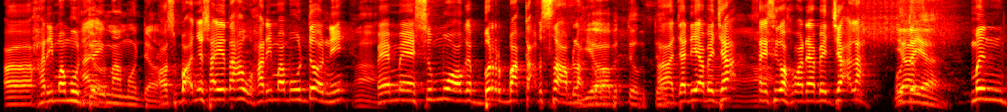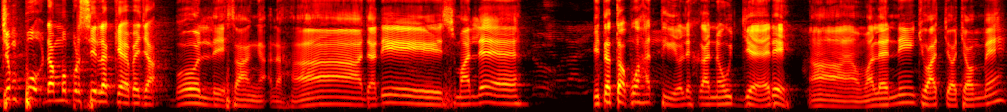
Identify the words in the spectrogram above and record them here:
uh, Harimau Muda. Harimau Muda. Ah, sebabnya saya tahu Harimau Muda ni Ah. memang semua orang berbakat besar belaka. Ya, betul, betul. Ah, jadi Abejak, saya serah kepada Abejak lah Ya, untuk ya. menjemput dan mempersilakan Abejak. Boleh sangatlah. Ha jadi semalam kita tak puas hati oleh kerana hujan deh. Ha malam ni cuaca comel.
